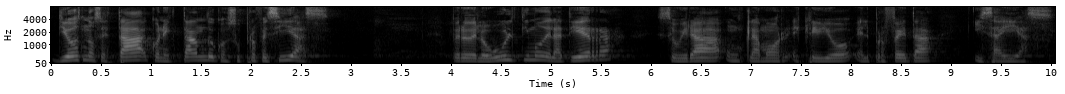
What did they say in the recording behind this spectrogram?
Dios nos está conectando con sus profecías. Pero de lo último de la tierra se oirá un clamor, escribió el profeta Isaías.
